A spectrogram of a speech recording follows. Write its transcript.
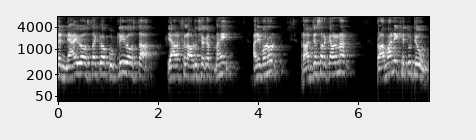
तर न्यायव्यवस्था किंवा कुठलीही व्यवस्था या आरक्षणाला अडू शकत नाही. आणि म्हणून राज्य सरकारनं प्रामाणिक हेतू ठेवून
